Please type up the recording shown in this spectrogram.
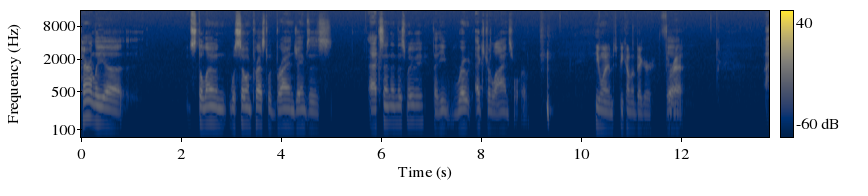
Apparently, uh, Stallone was so impressed with Brion James's accent in this movie that he wrote extra lines for him. He wanted him to become a bigger Yeah. threat.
